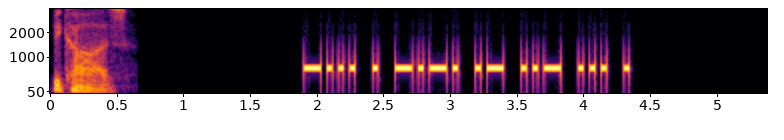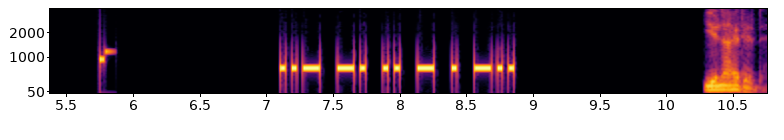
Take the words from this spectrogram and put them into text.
Because. United.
